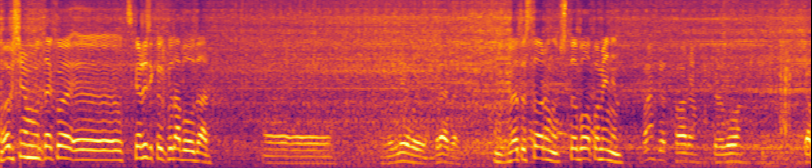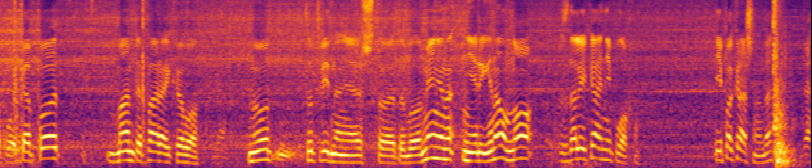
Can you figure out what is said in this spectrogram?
В общем, такой, э, скажите, куда был удар? Э, В левый, драйвер. В эту сторону. Что было поменено? Бампер, фара, крыло, капот. Капот, бампер, фара и крыло. Ну, тут видно, что это было менено. Не оригинал, но сдалека неплохо. И покрашено, да? Да.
